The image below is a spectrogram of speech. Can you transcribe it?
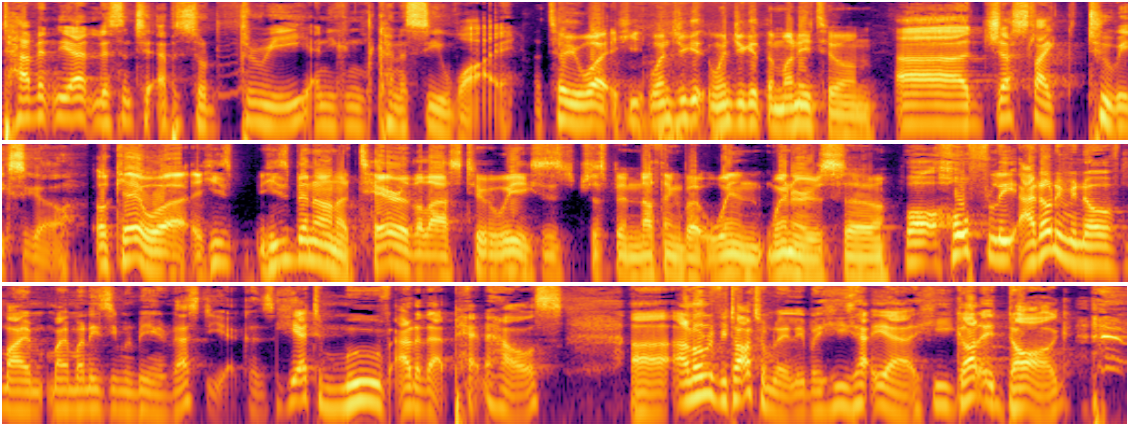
haven't yet, listen to episode three and you can kind of see why. I'll tell you what. He, when did you get when did you get the money to him? Uh, just like two weeks ago. Okay, well he's he's been on a tear the last two weeks. It's just been nothing but win winners. So Well, hopefully, I don't even know if my, my money's even being invested yet because he had to move out of that penthouse. Uh, I don't know if you talked to him lately, but he's, yeah, he got a dog.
